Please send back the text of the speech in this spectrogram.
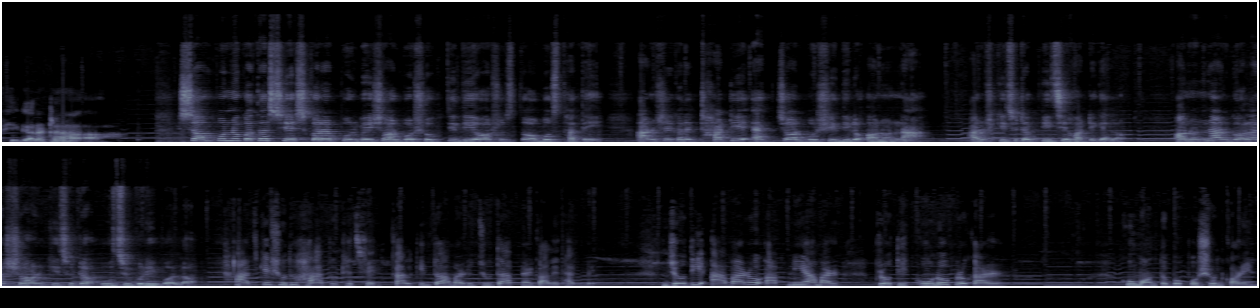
ফিগারটা সম্পূর্ণ কথা শেষ করার পূর্বেই সর্বশক্তি দিয়ে অসুস্থ অবস্থাতে আরুষের গালে ঠাটিয়ে এক চর বসিয়ে দিল অনন্যা। আরুষ কিছুটা পিছে হটে গেল। অনন্যার গলার স্বর কিছুটা উঁচু করেই বলল, আজকে শুধু হাত উঠেছে, কাল কিন্তু আমার জুতা আপনার গালে থাকবে। যদি আবারও আপনি আমার প্রতি কোনো প্রকার কুমন্তব্য পোষণ করেন,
